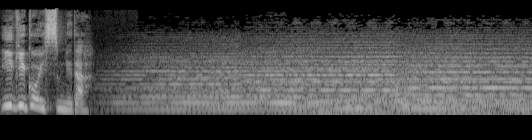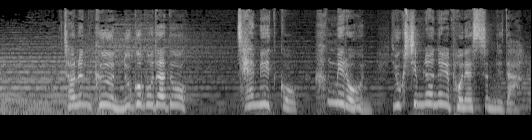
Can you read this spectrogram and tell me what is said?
이기고 있습니다. 저는 그 누구보다도 재미있고 흥미로운 60년을 보냈습니다.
